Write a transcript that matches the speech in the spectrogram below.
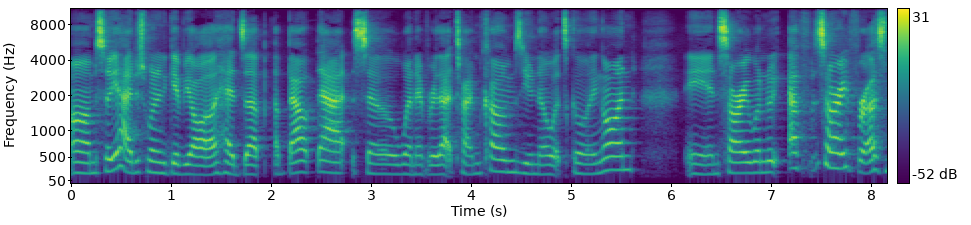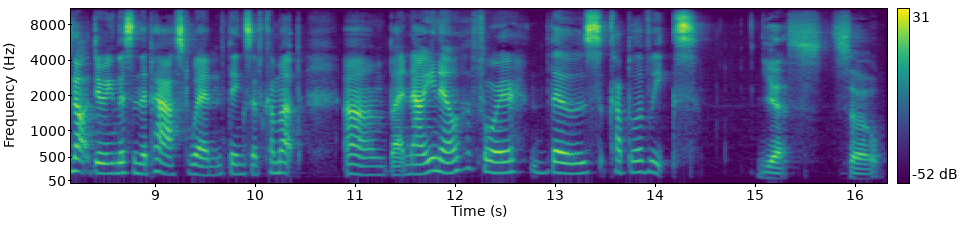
Um, so yeah, I just wanted to give you all a heads up about that. So whenever that time comes, you know what's going on. And sorry when we, sorry for us not doing this in the past when things have come up. Um, but now you know for those couple of weeks. yes so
